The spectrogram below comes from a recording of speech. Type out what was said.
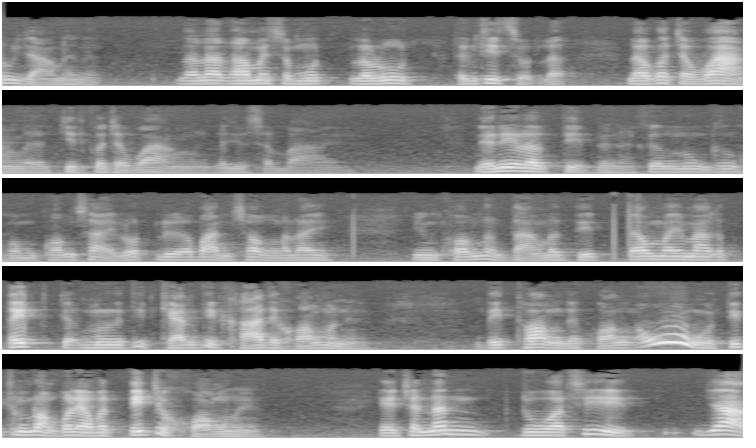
ทุกอย่างนั่นนะแล้วเราไม่สมมุติเรารู้ถึงที่สุดแล้ว เราก็จะว่างเลย จิตก็จะว่างก็อยู่สบาย เดี๋ยวนี้เราติดเลยเครื่องนุ่งเครื่องห่มของใส่รถเรือบ้านช่องอะไรยิ่งของต่างๆเราติดเจ้าไม่มาก็ติดจากมือติดแขนติดขาจากของมันเนี่ยติดท้องจากของโอ้ติดทั้งน่องไปแล้วมาติดจากของเลย เหตุฉะนั้นตัวที่ยาก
